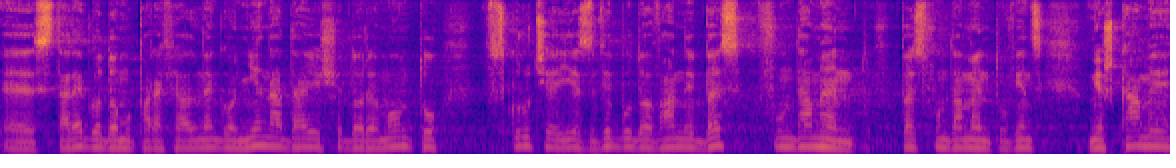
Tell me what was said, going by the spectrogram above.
e, starego domu parafialnego nie nadaje się do remontu. W skrócie jest wybudowany bez fundamentów, bez fundamentów, więc mieszkamy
